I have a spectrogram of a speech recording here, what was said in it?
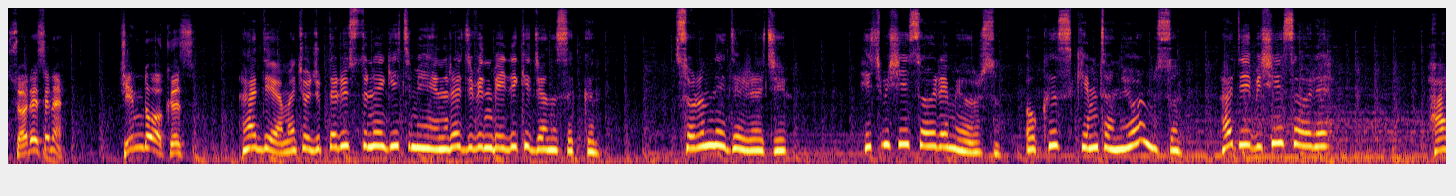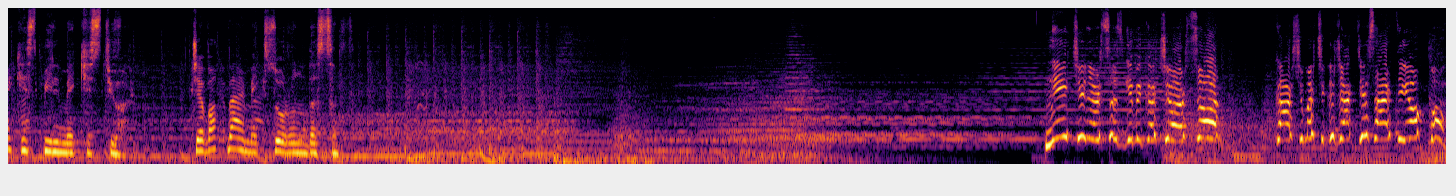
Söylesene. Kimdi o kız? Hadi ama çocuklar üstüne gitmeyin. Raciv'in belli ki canı sıkkın. Sorun nedir Raciv? Hiçbir şey söylemiyorsun. O kız kim tanıyor musun? Hadi bir şey söyle. Herkes bilmek istiyor. Cevap vermek zorundasın. Niçin hırsız gibi kaçıyorsun? Karşıma çıkacak cesaretin yok mu?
